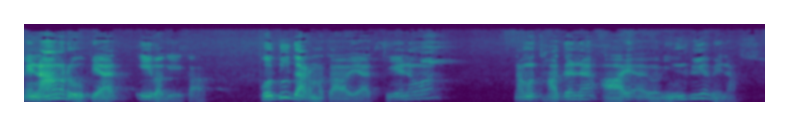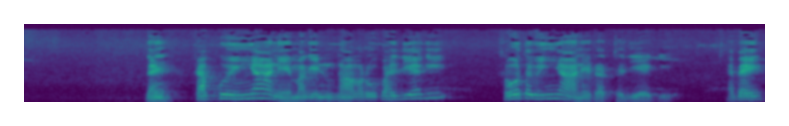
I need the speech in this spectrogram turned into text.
මේ නාම රූපයත් ඒ වගේ එකක්. පොදු ධර්මතාවයක් තියෙනවා. නමුත් හදන ආය ඉන්ද්‍රිය වෙනස්. දැන් චක්කු විඥානයේ මගින් නාම රූප හැදියකි. සෝත විඥානයටත් හැදියකි. හැබැයි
